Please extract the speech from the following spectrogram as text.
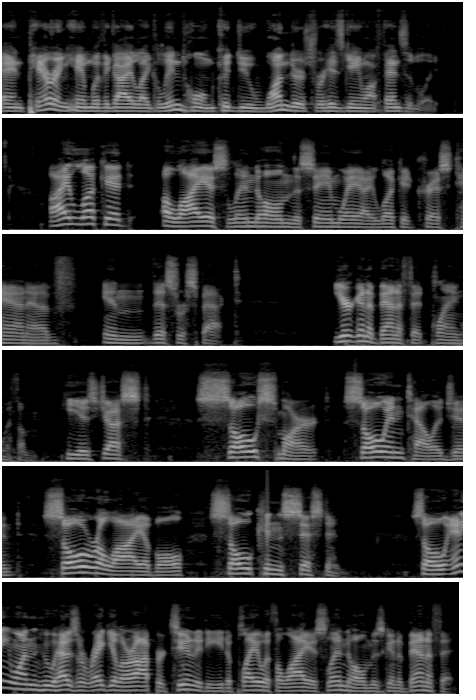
and pairing him with a guy like Lindholm could do wonders for his game offensively. I look at Elias Lindholm the same way I look at Chris Tanev in this respect. You're going to benefit playing with him. He is just so smart, so intelligent, so reliable, so consistent. So anyone who has a regular opportunity to play with Elias Lindholm is going to benefit.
